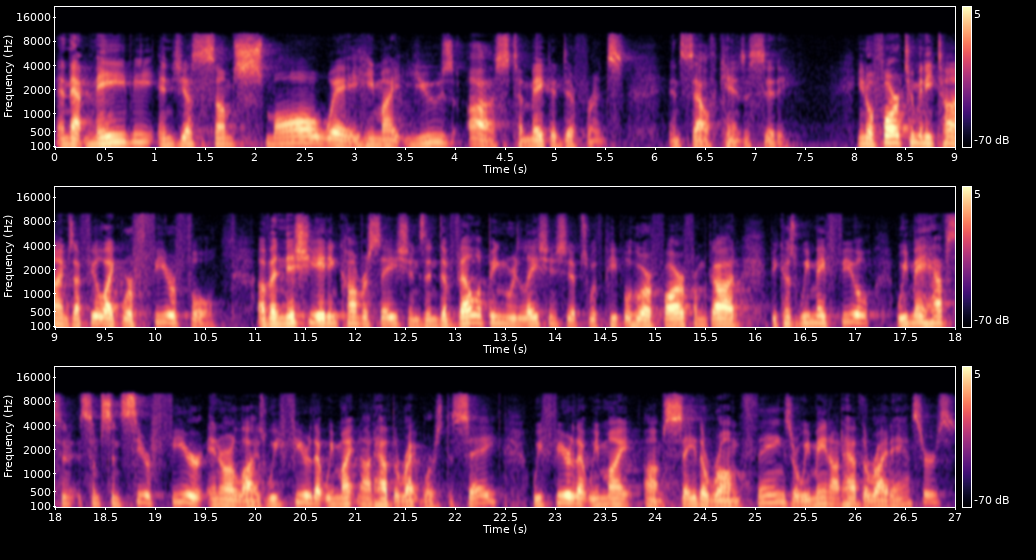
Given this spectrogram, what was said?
And that maybe in just some small way, He might use us to make a difference in South Kansas City. You know, far too many times I feel like we're fearful of initiating conversations and developing relationships with people who are far from God because we may feel, we may have some, sincere fear in our lives. We fear that we might not have the right words to say. We fear that we might um, say the wrong things or we may not have the right answers.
